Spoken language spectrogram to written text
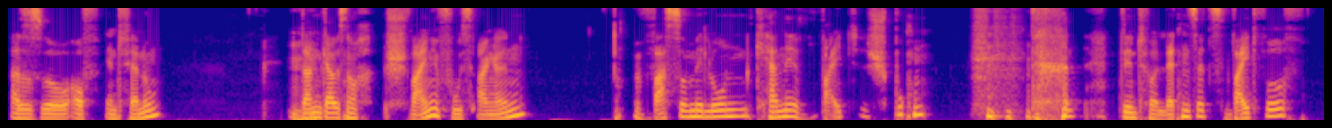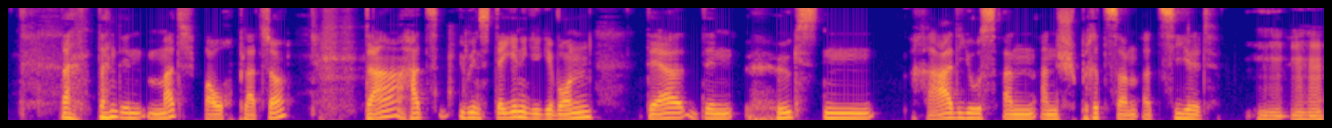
also so auf Entfernung. Mhm. Dann gab es noch Schweinefußangeln, Wassermelonenkerne weit spucken, dann den Toilettensitz Weitwurf, dann, dann den Matschbauchplatscher. Da hat übrigens derjenige gewonnen, der den höchsten Radius an, an Spritzern erzielt. Mhm.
